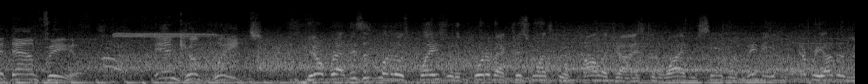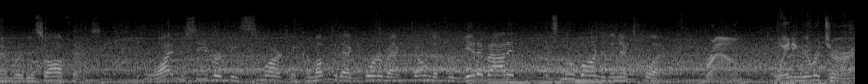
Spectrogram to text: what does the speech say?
It downfield. Incomplete. You know, Brad, this is one of those plays where the quarterback just wants to apologize to the wide receiver, maybe every other member of this offense. The wide receiver, if he's smart, will come up to that quarterback, tell him to forget about it. Let's move on to the next play. Brown awaiting the return.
